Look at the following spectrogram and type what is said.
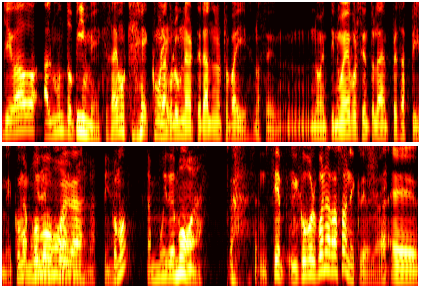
llevado al mundo pyme, que sabemos que es como la columna vertebral de nuestro país. No sé, 99% de las empresas pyme. ¿Cómo, cómo juega? ¿Cómo? Están muy de moda. Siempre. Y por buenas razones, creo yo. ¿eh? Eh,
